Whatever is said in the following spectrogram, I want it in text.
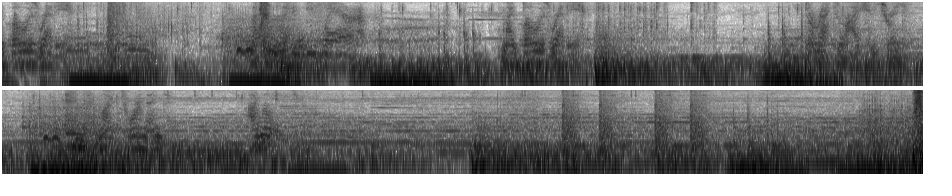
is bow is ready. Let the living beware. My bow is ready. My hatred. End my torment. I will end you.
